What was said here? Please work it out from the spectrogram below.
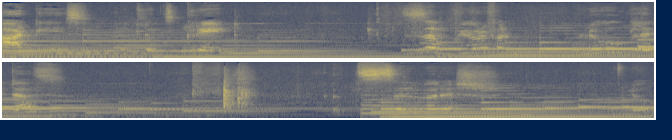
parties. It looks great this is a beautiful blue glitters. It's silverish blue.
